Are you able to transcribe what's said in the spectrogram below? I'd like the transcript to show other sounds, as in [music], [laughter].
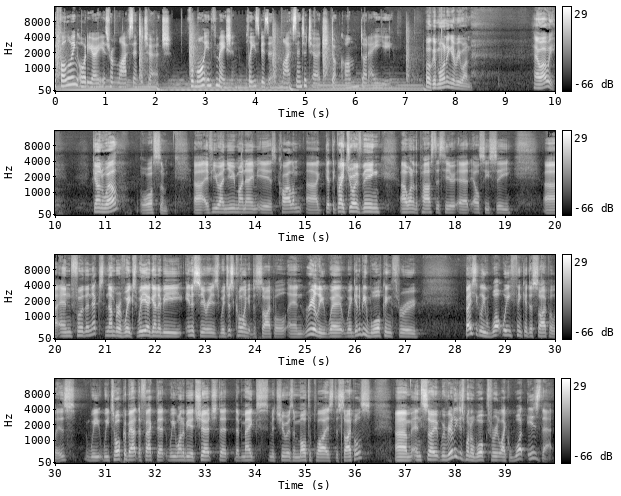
The following audio is from Life Centre Church. For more information, please visit lifecentrechurch.com.au. Well, good morning, everyone. How are we? Going well? Awesome. Uh, if you are new, my name is Kylam. Uh, get the great joy of being uh, one of the pastors here at LCC. Uh, and for the next number of weeks, we are going to be in a series. We're just calling it Disciple. And really, we're, we're going to be walking through basically what we think a disciple is. We, we talk about the fact that we want to be a church that, that makes, matures, and multiplies disciples. Um, and so we really just want to walk through, like, what is that?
